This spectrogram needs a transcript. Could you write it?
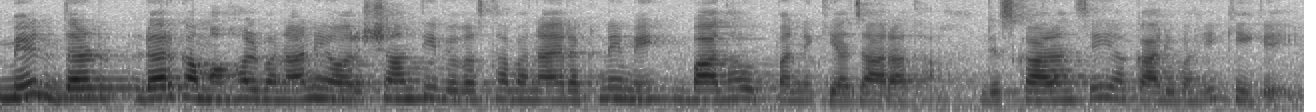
में डर डर का माहौल बनाने और शांति व्यवस्था बनाए रखने में बाधा उत्पन्न किया जा रहा था, जिस कारण से यह कार्यवाही की गई।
